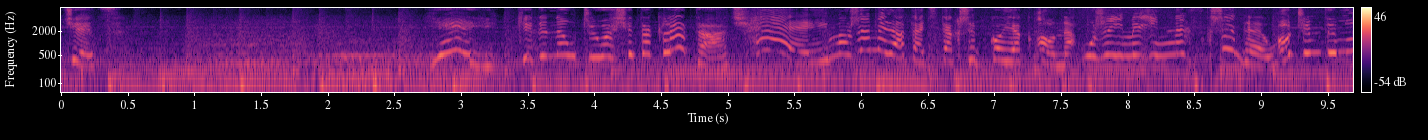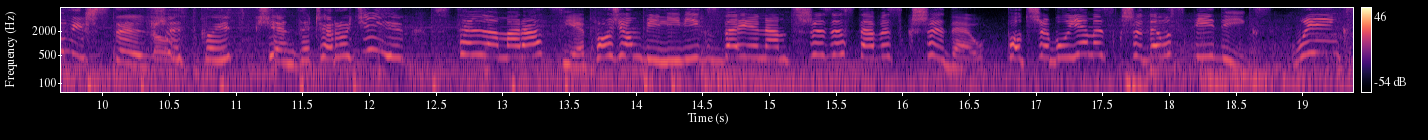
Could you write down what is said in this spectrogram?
Uciec! Jej, kiedy nauczyła się tak latać? Hej, możemy latać tak szybko jak ona. Użyjmy innych skrzydeł. O czym ty mówisz, Stello? Wszystko jest w księdze czarodziejek. Stella ma rację. Poziom Bilivix daje nam trzy zestawy skrzydeł. Potrzebujemy skrzydeł Speedix. Wings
